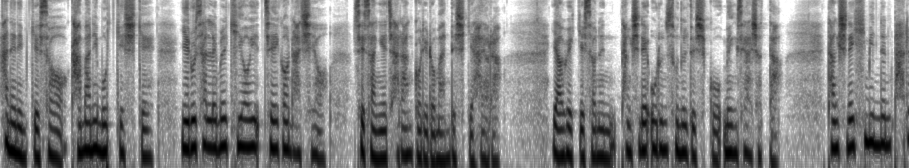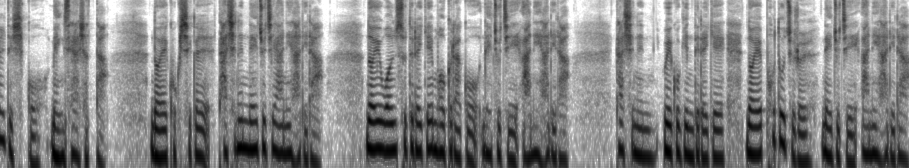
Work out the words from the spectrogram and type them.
하느님께서 가만히 못 계시게 예루살렘을 기어이 재건하시어 세상의 자랑거리로 만드시게 하여라. 야훼께서는 당신의 오른손을 드시고 맹세하셨다. 당신의 힘 있는 팔을 드시고 맹세하셨다. 너의 곡식을 다시는 내주지 아니하리라. 너의 원수들에게 먹으라고 내주지 아니하리라. 다시는 외국인들에게 너의 포도주를 내주지 아니하리라.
